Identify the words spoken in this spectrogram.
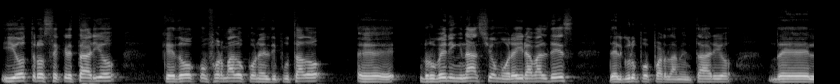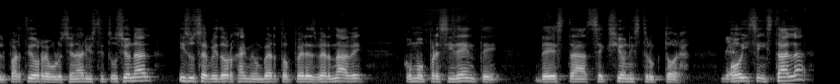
y otro secretario quedó conformado con el diputado eh, Rubén Ignacio Moreira Valdés del Grupo Parlamentario del Partido Revolucionario Institucional y su servidor Jaime Humberto Pérez Bernabe como presidente de esta sección instructora. Hoy se instala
